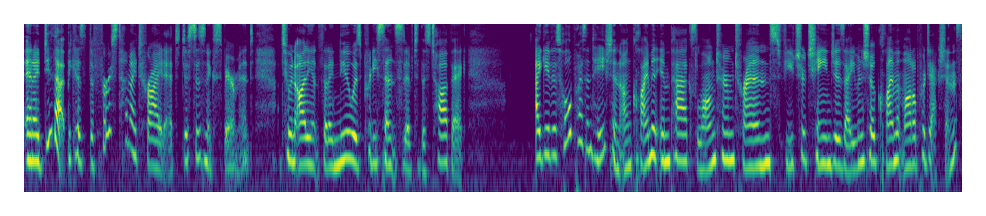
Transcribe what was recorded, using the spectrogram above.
And I do that because the first time I tried it, just as an experiment, to an audience that I knew was pretty sensitive to this topic, I gave this whole presentation on climate impacts, long term trends, future changes. I even showed climate model projections,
